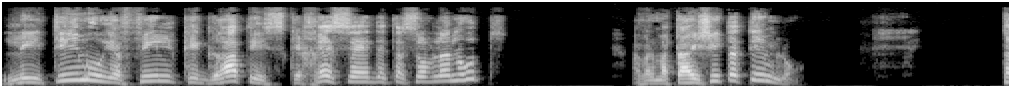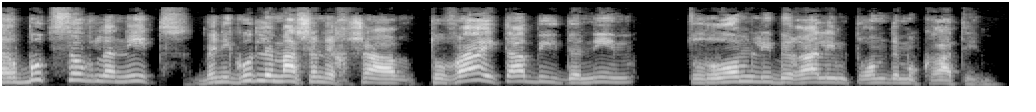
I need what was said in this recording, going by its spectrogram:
לעתים הוא יפעיל כגרטיס, כחסד, את הסובלנות, אבל מתי שהיא תתאים לו. תרבות סובלנית, בניגוד למה שנחשב, טובה הייתה בעידנים טרום ליברליים, טרום דמוקרטיים.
